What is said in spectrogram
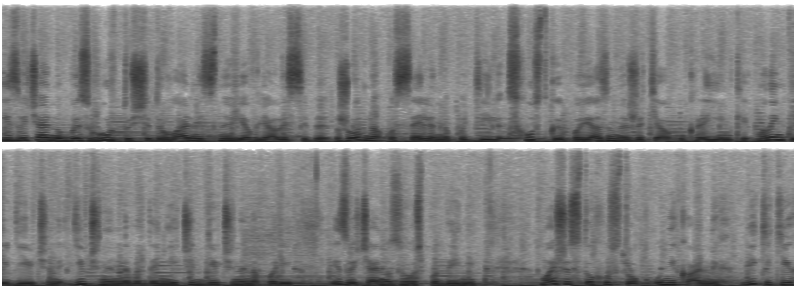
І, звичайно, без гурту щедрувальниць не уявляли собі жодна оселя на поділі з хусткою пов'язане життя українки, маленької дівчини, дівчини на виданні чи дівчини на порі, і, звичайно, з господині. Майже 100 хусток унікальних, вік яких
